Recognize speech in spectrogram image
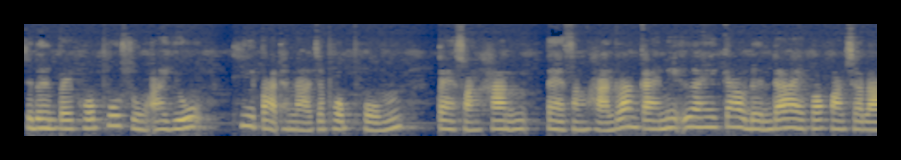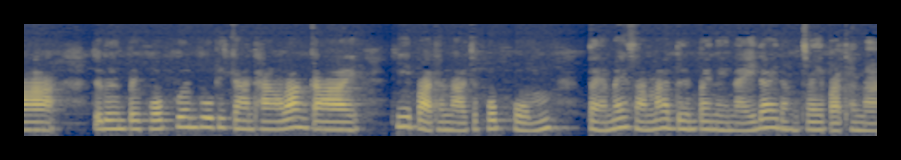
จะเดินไปพบผู้สูงอายุที่ปรารถนาจะพบผม แต่สังขารแต่สังขารร่างกายไม่เอื้อให้ก้าวเดินได้ เพราะความชรา จะเดินไปพบเพื่อนผู้พิการทางร่างกาย ที่ปรารถนาจะพบผม แต่ไม่สามารถเดินไปไหนๆได้ดังใจปรารถนา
